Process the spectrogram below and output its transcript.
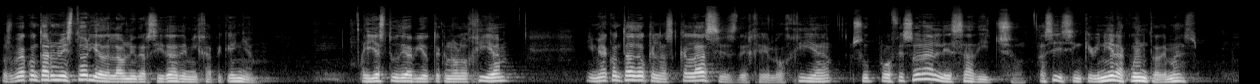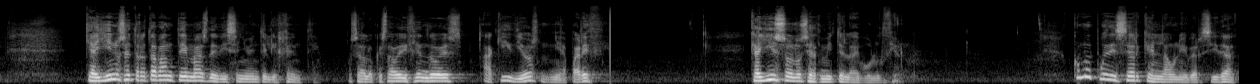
Os voy a contar una historia de la universidad de mi hija pequeña. Ella estudia biotecnología y me ha contado que en las clases de geología su profesora les ha dicho, así, sin que viniera a cuento además, que allí no se trataban temas de diseño inteligente. O sea, lo que estaba diciendo es, aquí Dios ni aparece. Que allí solo se admite la evolución. ¿Cómo puede ser que en la universidad,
